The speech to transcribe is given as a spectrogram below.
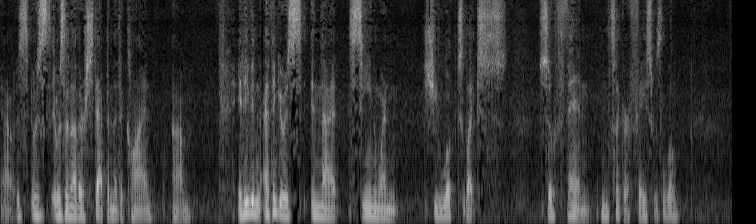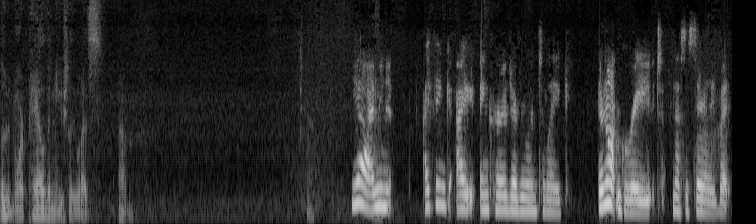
yeah, it was it was it was another step in the decline. Um and even I think it was in that scene when she looked like s- so thin, and it's like her face was a little a little bit more pale than he usually was. Um, Yeah, I mean, I think I encourage everyone to like, they're not great necessarily, but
